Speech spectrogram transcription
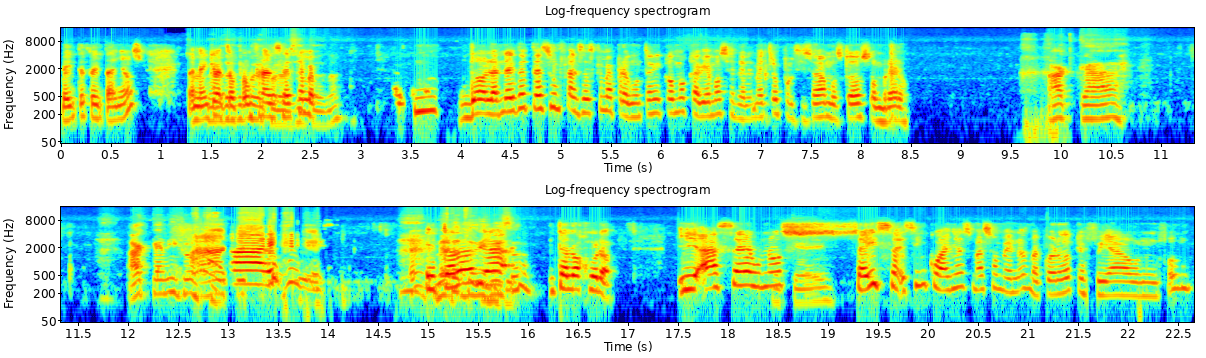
20, 30 años, también que me tocó un francés que me... ¿no? la anécdota es un francés que me preguntó que cómo cabíamos en el metro por si usábamos todos sombrero. Acá. Acá, hijo. y todavía, te lo juro, y hace unos seis, cinco años más o menos, me acuerdo que fui a un, un,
